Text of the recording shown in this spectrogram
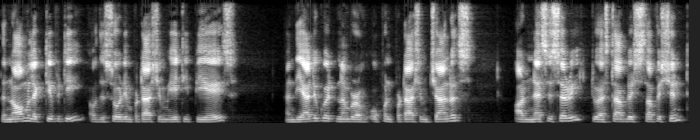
the normal activity of the sodium potassium ATPase and the adequate number of open potassium channels are necessary to establish sufficient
